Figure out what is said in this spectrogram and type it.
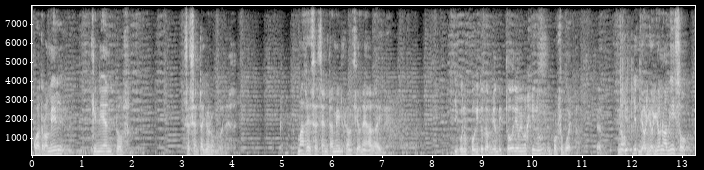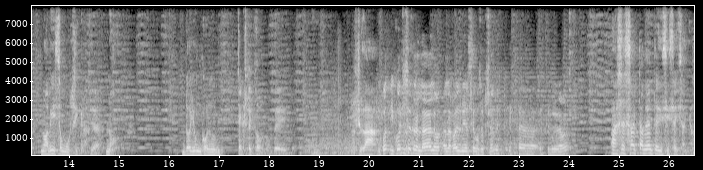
4.561 lunes. Más de 60.000 canciones al aire, Y con un poquito también de historia, me imagino. por supuesto. Claro. No, yo, yo- yo no aviso, no aviso música. No. Doy un contexto y todo. Sí. La ciudad. ¿Y, cu- y cuándo se traslada a la, a la Radio Universidad de Concepción este, esta- este programa? Hace exactamente 16 años.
